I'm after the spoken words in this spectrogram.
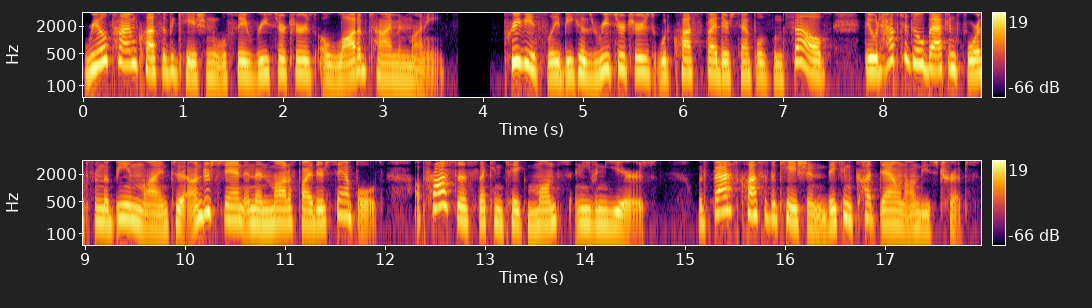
Real time classification will save researchers a lot of time and money. Previously, because researchers would classify their samples themselves, they would have to go back and forth from the beamline to understand and then modify their samples, a process that can take months and even years. With fast classification, they can cut down on these trips.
